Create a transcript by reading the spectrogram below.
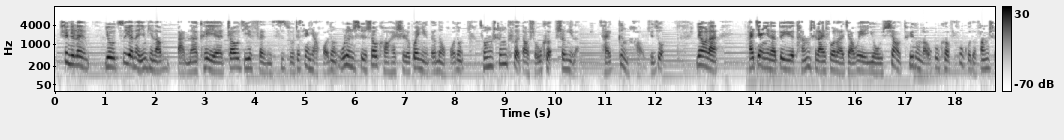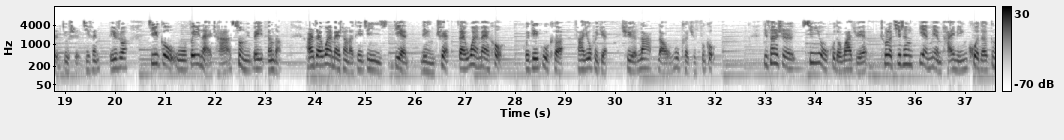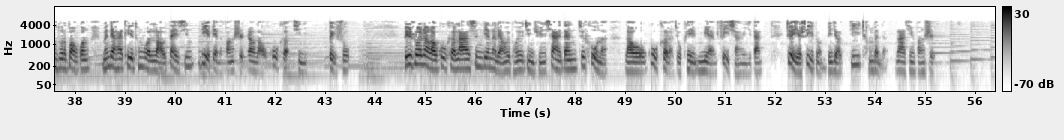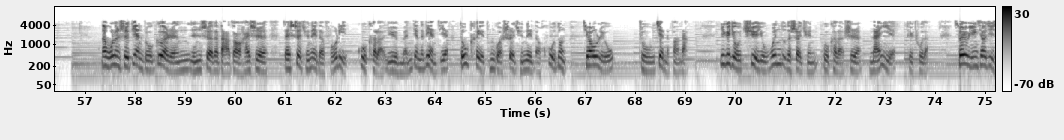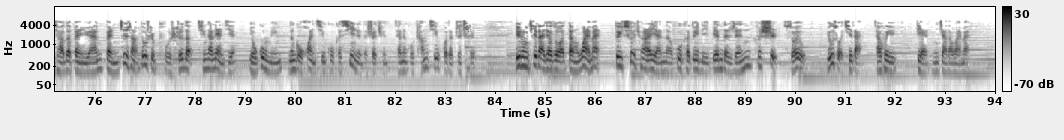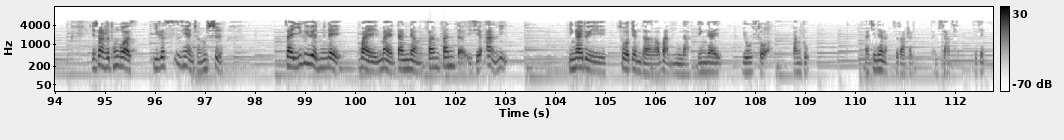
甚至呢。有资源的饮品老板呢，可以召集粉丝组织线下活动，无论是烧烤还是观影等等活动，从生客到熟客，生意了才更好去做。另外呢，还建议呢，对于堂食来说呢，较为有效推动老顾客复购的方式就是积分，比如说机构五杯奶茶送一杯等等。而在外卖上呢，可以进店领券，在外卖后会给顾客发优惠券。去拉老顾客去复购。第三是新用户的挖掘，除了提升店面排名、获得更多的曝光，门店还可以通过老带新裂变的方式，让老顾客替你背书。比如说，让老顾客拉身边的两位朋友进群，下一单之后呢，老顾客了就可以免费享用一单，这也是一种比较低成本的拉新方式。那无论是店主个人人设的打造，还是在社群内的福利，顾客了与门店的链接，都可以通过社群内的互动交流逐渐的放大。一个有趣有温度的社群，顾客了是难以退出的。所有营销技巧的本源，本质上都是朴实的情感链接，有共鸣，能够唤起顾客信任的社群，才能够长期获得支持。一种期待叫做等外卖。对社群而言呢，顾客对里边的人和事所有有所期待，才会点你家的外卖。以上是通过一个四线城市在一个月之内外卖单量翻番的一些案例，应该对做店的老板们呢应该有所帮助。那今天呢就到这里，咱们下次再见。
